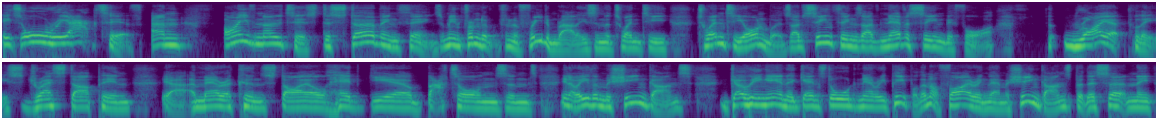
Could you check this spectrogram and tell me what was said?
It's all reactive. And I've noticed disturbing things. I mean, from the from the freedom rallies in the 2020 onwards, I've seen things I've never seen before riot police dressed up in yeah American style headgear, batons, and you know even machine guns going in against ordinary people. They're not firing their machine guns, but they're certainly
